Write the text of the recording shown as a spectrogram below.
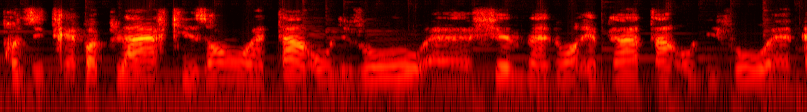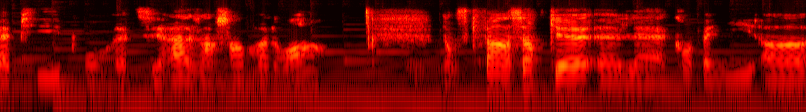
produits très populaires qu'ils ont euh, tant au niveau film noir et blanc, tant au niveau papier pour tirage en chambre noire. Donc, ce qui fait en sorte que la compagnie a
